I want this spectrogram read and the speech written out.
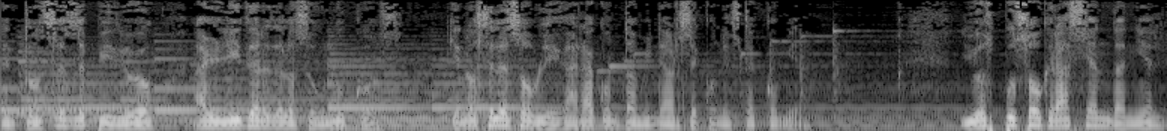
Entonces le pidió al líder de los eunucos que no se les obligara a contaminarse con esta comida. Dios puso gracia en Daniel,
